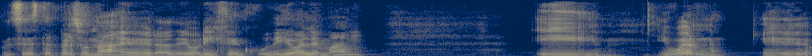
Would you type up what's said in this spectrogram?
Pues este personaje era de origen judío alemán y, bueno, eh,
